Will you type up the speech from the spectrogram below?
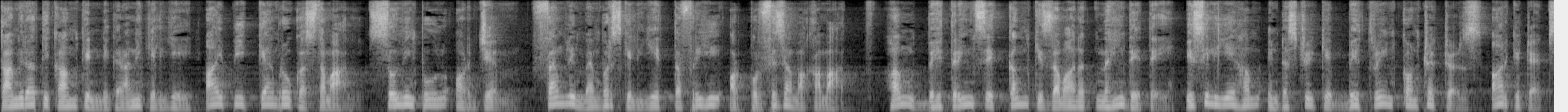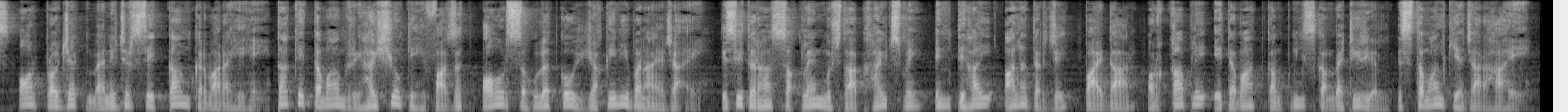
تعمیراتی کام کی نگرانی کے لیے آئی پی کیمروں کا استعمال، سوئمنگ پول اور جم، فیملی ممبرز کے لیے تفریحی اور پرفضا مقامات۔ ہم بہترین سے کم کی ضمانت نہیں دیتے۔ اسی لیے ہم انڈسٹری کے بہترین کانٹریکٹرز آرکیٹیکٹس اور پروجیکٹ مینیجر سے کام کروا رہے ہیں تاکہ تمام رہائشیوں کی حفاظت اور سہولت کو یقینی بنایا جائے۔ اسی طرح سکلین مشتاق ہائٹس میں انتہائی اعلیٰ درجے، پائیدار اور قابل اعتماد کمپنیز کا میٹیریل استعمال کیا جا رہا ہے۔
